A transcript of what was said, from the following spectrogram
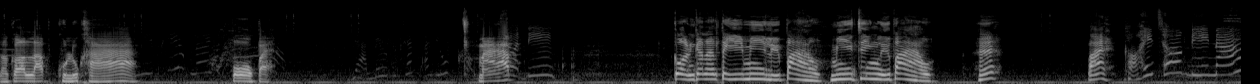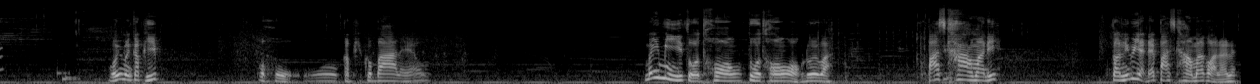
แล้วก็รับคุณลูกค้า โปะไป มาครับ ก่อนการันตีมีหรือเปล่า มีจริงหรือเปล่าฮะไป ขอให้โชคดีนะ โอ้ยมันกระพริบ โอ้โหกระพริบก็บ้าแล้ว ไม่มีตัวทองตัวทองออกด้วยว่ะปาสคาวมาดิ ตอนนี้กูอยากได้ปาสคาวมากกว่าแล้วแหละ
